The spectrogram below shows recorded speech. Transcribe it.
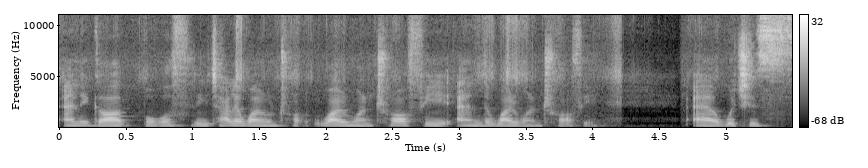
and it got both the Italian Wine, Wine Trophy and the White Wine Trophy uh, which is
